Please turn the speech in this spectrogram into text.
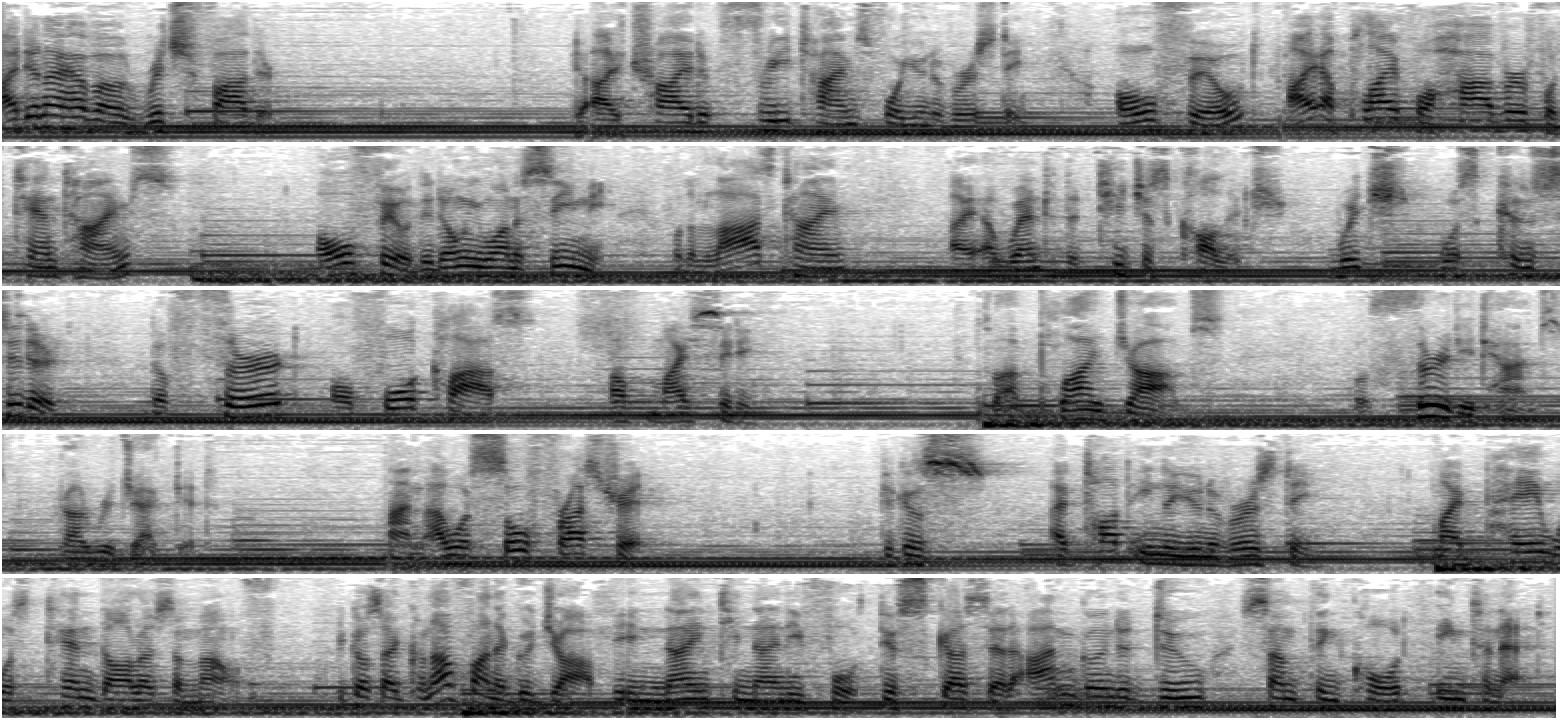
I did not have a rich father. I tried three times for university. All failed. I applied for Harvard for 10 times. All failed. They don't even want to see me. For the last time, I, went to the teacher's college, which was considered the third or fourth class of my city. So I applied jobs for 30 times, got rejected. I was so frustrated because I taught in the university. My pay was $10 a month because I could not find a good job. In 1994, discussed that I'm going to do something called internet.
